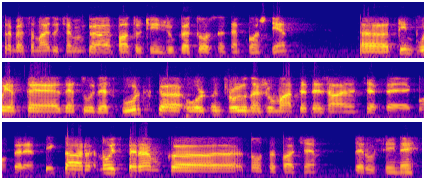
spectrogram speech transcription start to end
trebuie să mai ducem 4-5 jucători, suntem conștienți. Uh, timpul este destul de scurt, că într-o lună jumate deja începe conferențic, dar noi sperăm că nu o să facem de rușine.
